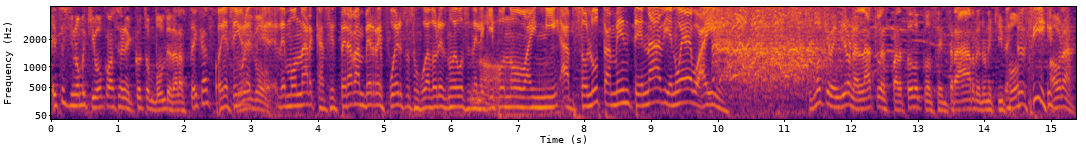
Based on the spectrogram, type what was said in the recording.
Este, si no me equivoco, va a ser en el Cotton Bowl de Dallas, Texas. Oye, señores, Luego- eh, de Monarcas, si esperaban ver refuerzos o jugadores nuevos en el equipo, no hay ni absolutamente nadie nuevo ahí. Pues no que vendieron al Atlas para todo concentrarlo en un equipo. Sí. Ahora,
